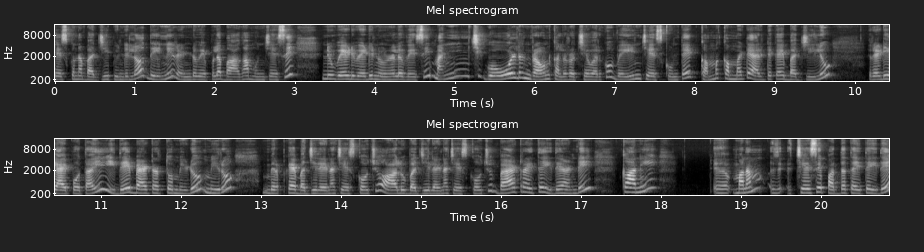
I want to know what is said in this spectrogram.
చేసుకున్న బజ్జీ పిండిలో దీన్ని రెండు వైపులా బాగా ముంచేసి నువ్వు వేడి వేడి నూనెలో వేసి మంచి గోల్డెన్ బ్రౌన్ కలర్ వచ్చే వరకు వేయించేసుకుంటే కమ్మ కమ్మటి అరటికాయ బజ్జీలు రెడీ అయిపోతాయి. ఇదే బ్యాటర్తో మీరు మీరు మిరపకాయ బజ్జీలైనా చేసుకోవచ్చు ఆలు బజ్జీలైనా చేసుకోవచ్చు. బ్యాటర్ అయితే ఇదే అండి. కానీ మనం చేసే పద్ధతి అయితే ఇదే.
